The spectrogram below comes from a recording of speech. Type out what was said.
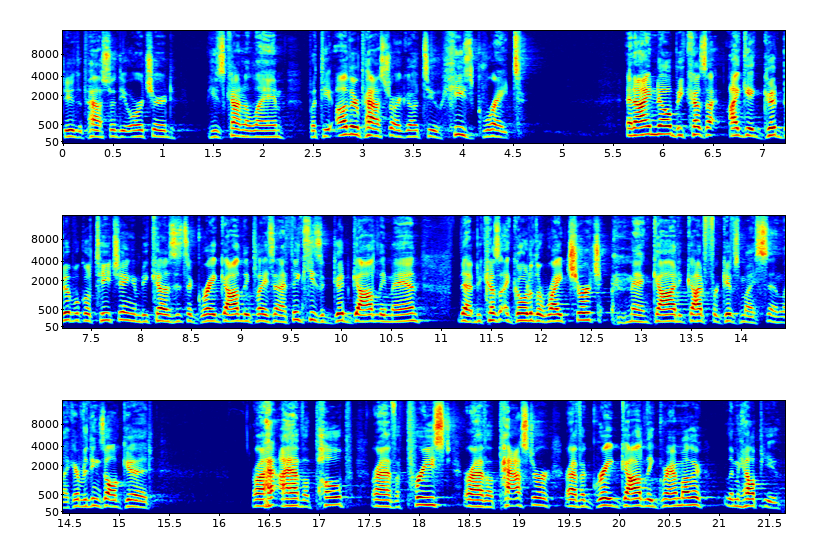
Dude, the pastor of the orchard, he's kind of lame, but the other pastor I go to, he's great. And I know because I, I, get good biblical teaching and because it's a great godly place, and I think he's a good godly man, that because I go to the right church, man, God, God forgives my sin. Like everything's all good or I have a pope, or I have a priest, or I have a pastor, or I have a great godly grandmother, let me help you.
